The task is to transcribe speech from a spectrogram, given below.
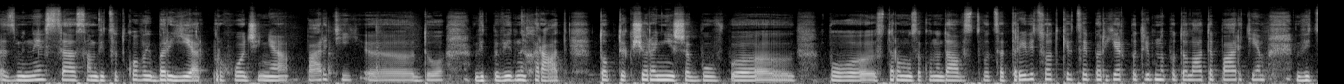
Змінився сам відсотковий бар'єр проходження партій е, до відповідних рад. Тобто, якщо раніше був е, по старому законодавству це 3% цей бар'єр потрібно подолати партіям. Від,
